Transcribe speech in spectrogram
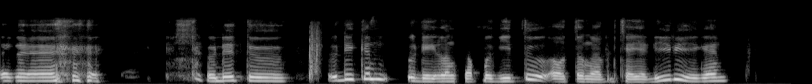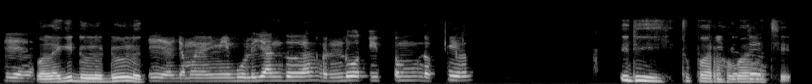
Udah. udah tuh. Udah kan udah lengkap begitu auto nggak percaya diri ya kan. Iya. Apalagi dulu-dulu. Iya, zaman ini bulian tuh kan, gendut, hitam, dekil. Ini itu parah Itu tuh. banget sih.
